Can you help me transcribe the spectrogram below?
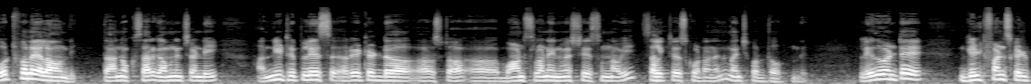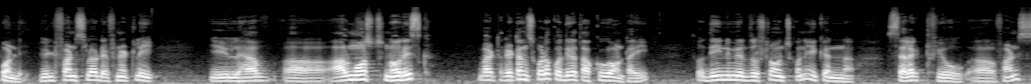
పోర్ట్ఫోలియో ఎలా ఉంది? దాన్ని ఒకసారి గమనించండి. అన్ని ట్రిప్లేస్ రేటెడ్ స్టా బాండ్స్లోనే ఇన్వెస్ట్ చేస్తున్నవి సెలెక్ట్ చేసుకోవడం అనేది మంచి పద్ధతి అవుతుంది. లేదు అంటే గిల్ట్ ఫండ్స్కి వెళ్ళిపోండి. గిల్ట్ ఫండ్స్లో definitely you will have almost no risk but returns కూడా కొద్దిగా తక్కువగా ఉంటాయి. సో దీన్ని మీరు దృష్టిలో ఉంచుకొని you can select few funds.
